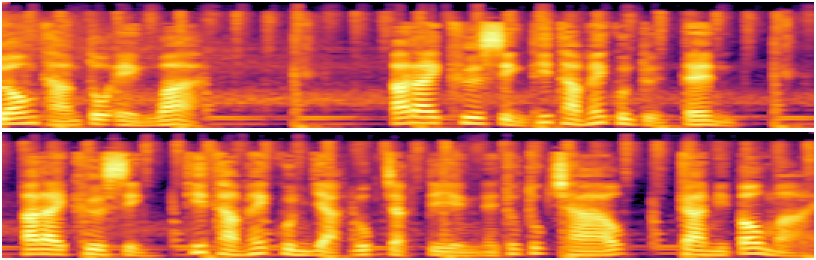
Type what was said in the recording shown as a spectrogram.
ลองถามตัวเองว่า อะไรคือสิ่งที่ทำให้คุณตื่นเต้น อะไรคือสิ่งที่ทำให้คุณอยากลุกจากเตียงในทุกๆเช้า การมีเป้าหมาย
